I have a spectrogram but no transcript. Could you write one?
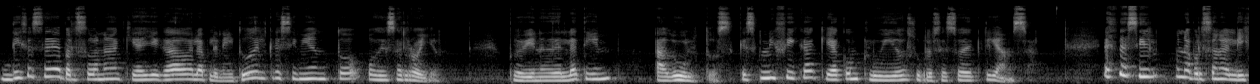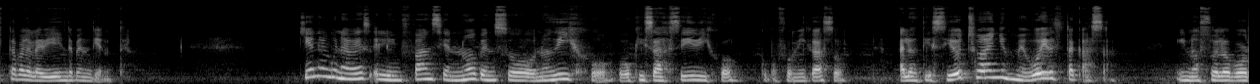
Dícese de persona que ha llegado a la plenitud del crecimiento o desarrollo. Proviene del latín adultos, que significa que ha concluido su proceso de crianza. Es decir, una persona lista para la vida independiente. ¿Quién alguna vez en la infancia no pensó o no dijo, o quizás sí dijo, como fue mi caso, a los 18 años me voy de esta casa? Y no solo por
